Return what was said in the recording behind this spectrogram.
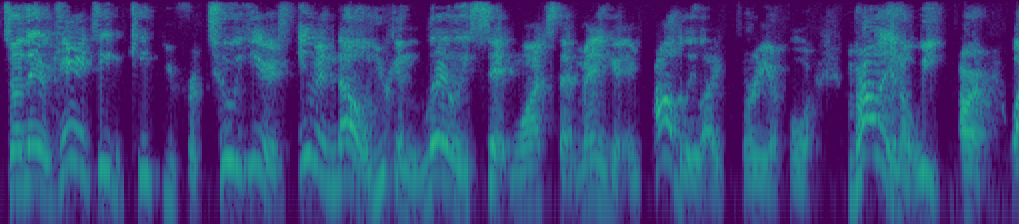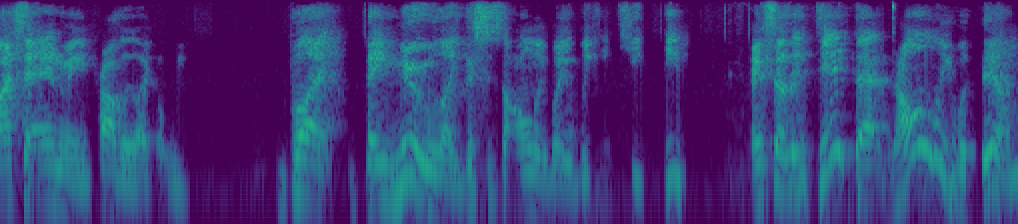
So they are guaranteed to keep you for two years, even though you can literally sit and watch that manga in probably like three or four, probably in a week, or watch that anime in probably like a week. But they knew like this is the only way we can keep people. And so they did that not only with them,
